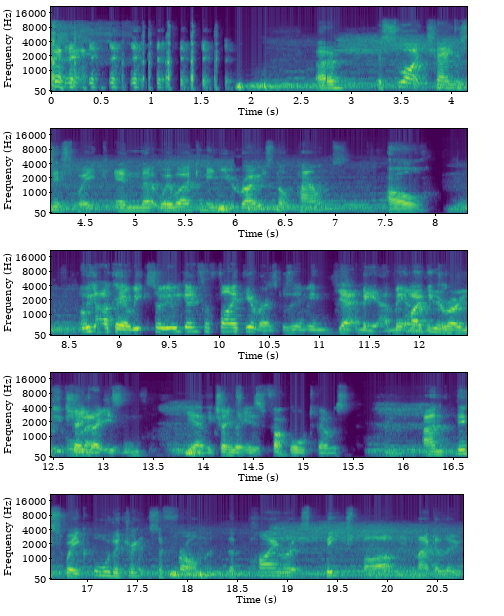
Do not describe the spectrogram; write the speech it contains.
Um, a slight change this week in that we're working in euros, not pounds. Oh, Are we, okay, are we, so are we going for five euros? Because I mean, Yeah, I mean, I mean, five the, euros The exchange rate is, yeah, the exchange rate is fuck all. To be honest, And this week, all the drinks are from the Pirates Beach Bar in Magaluf.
